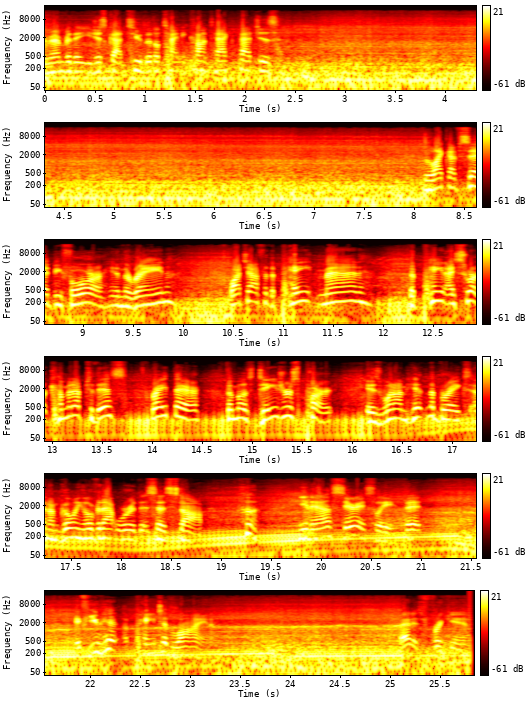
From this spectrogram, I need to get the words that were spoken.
Remember that you just got two little tiny contact patches. Like I've said before, in the rain, watch out for the paint, man. The paint, I swear, coming up to this, right there, the most dangerous part is when I'm hitting the brakes and I'm going over that word that says stop. you know, seriously, that if you hit a painted line, that is freaking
